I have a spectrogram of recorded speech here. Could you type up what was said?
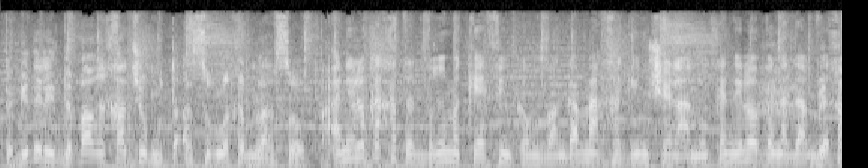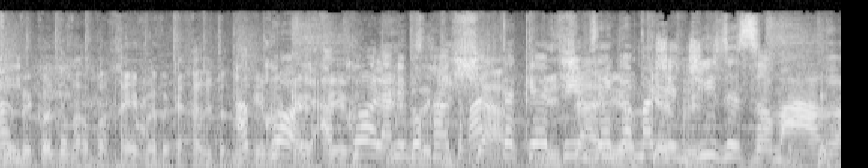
תגידי לי דבר אחד שאסור לכם לעשות. אני לוקחת את הדברים הכיפים כמובן, גם מהחגים שלנו, כי אני לא בן אדם דתי. בכלל, בכל דבר בחיים את לוקחת את הדברים הכיפים. הכל, הכל, אני בוחרת רק את הכיפים, זה גם מה שג'יזוס אמר.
